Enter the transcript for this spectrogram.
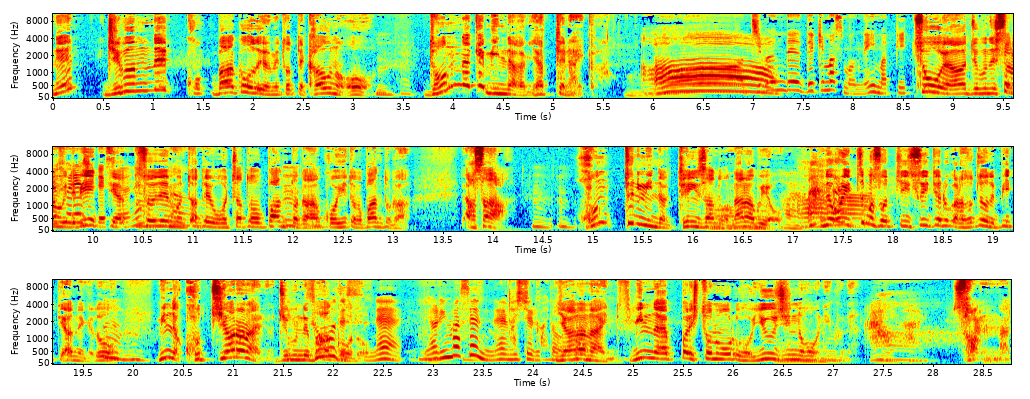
い。ね、自分でこバーコード読み取って買うのを、どんだけみんながやってないか。あー。自分でできますもんね今ピッてそうや、自分で下の上でビーってやって、セルフレジですよね。それでもう、うん。例えばお茶とパンとか、コーヒーとかパンとか、朝、本当にみんな店員さんとか並ぶよ。はで、俺いつもそっちに空いてるから、そっちの方でピッてやんねんけど、みんなこっちやらないのよ。自分でバそうでーコード。すね、やりませんね、見てると。やらないんです。みんなやっぱり人のおる方、友人の方に行くね。ん。はいはそんな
